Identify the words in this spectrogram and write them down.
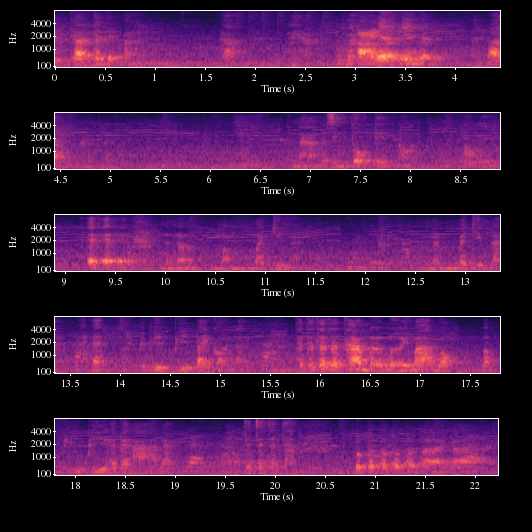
พี่การจะเด็กครับไปหาแดดเองเลยไปหน้ามันสิงโตตื่นนอนเนั่นนั่นมันไม่กินนะมันไม่กินนะพี่พี่พี่ไปก่อนนะ ถ้าถ้าถ้าถ้าถ้าเหมอเหมยมาบอกบอกพี่พี่ให้ไปหานะจะจะจะจะบ๊ายบายบายบายบาย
